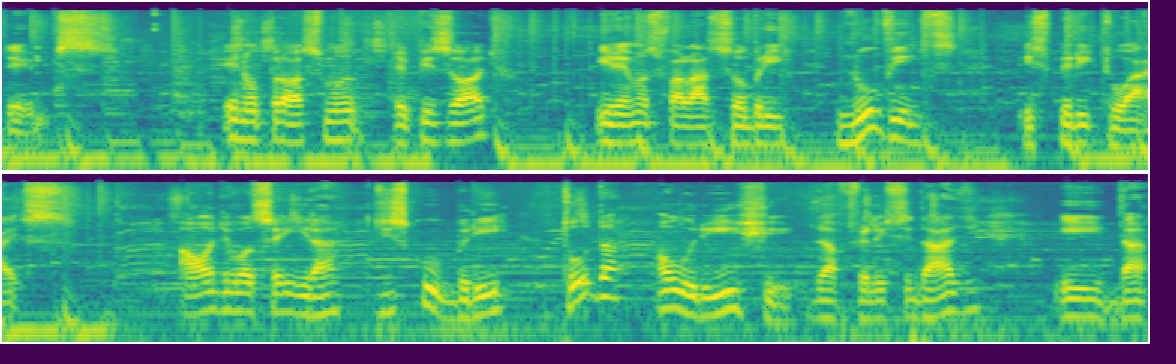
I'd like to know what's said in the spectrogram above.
deles? E no próximo episódio iremos falar sobre nuvens espirituais, aonde você irá descobrir toda a origem da felicidade e da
